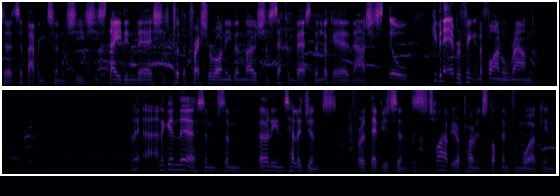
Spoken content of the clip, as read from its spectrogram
to, to Bavington. She she stayed in there. She's put the pressure on, even though she's second best. And look at her now. She's still giving it everything in the final round. And, and again, there some some early intelligence for a debutant, just to tie up your opponent, stop them from working,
